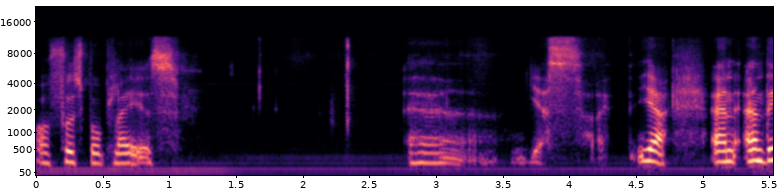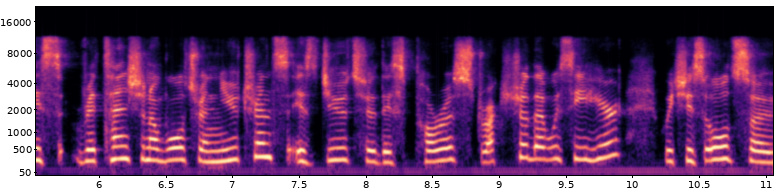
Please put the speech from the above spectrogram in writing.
of football players. Uh, yes, I yeah, and, and this retention of water and nutrients is due to this porous structure that we see here, which is also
